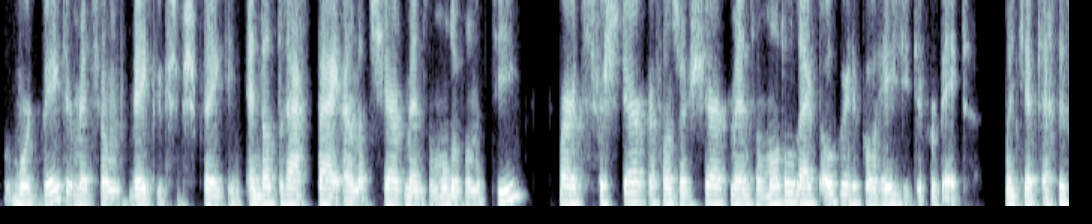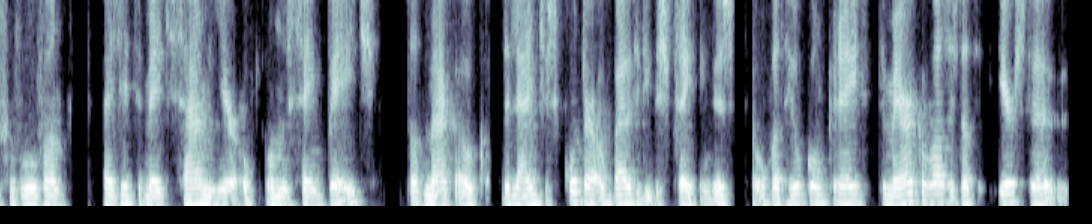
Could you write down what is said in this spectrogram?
wordt beter met zo'n wekelijkse bespreking. En dat draagt bij aan dat shared mental model van het team. Maar het versterken van zo'n shared mental model lijkt ook weer de cohesie te verbeteren. Want je hebt echt het gevoel van, wij zitten een beetje samen hier op on the same page. Dat maakt ook de lijntjes korter, ook buiten die bespreking. Dus ook wat heel concreet te merken was, is dat de eerste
